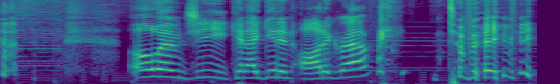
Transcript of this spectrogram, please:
OMG, can I get an autograph? DaBaby.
